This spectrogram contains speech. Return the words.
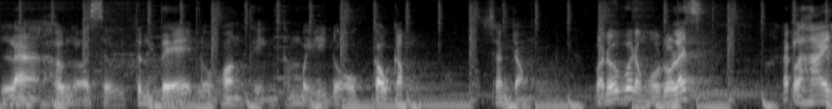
là hơn ở sự tinh tế, độ hoàn thiện, thẩm mỹ, độ cao cấp, sang trọng. Và đối với đồng hồ Rolex rất là hay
